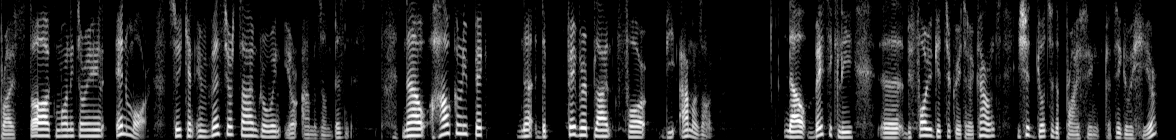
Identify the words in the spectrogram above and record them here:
price stock monitoring, and more. So you can invest your time growing your Amazon business. Now, how can we pick the favorite plan for the Amazon? Now, basically, uh, before you get to create an account, you should go to the pricing category here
